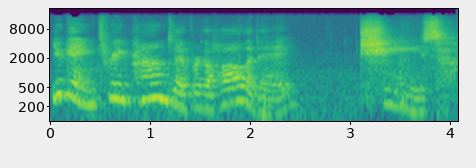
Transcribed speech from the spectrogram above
You gained three pounds over the holiday. Jeez.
